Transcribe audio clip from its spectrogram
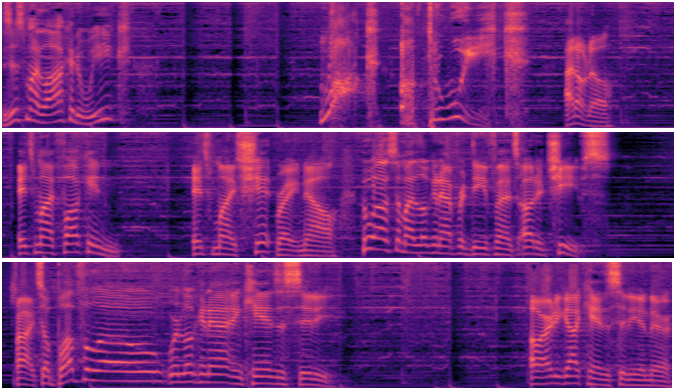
Is this my lock of the week? Lock of the week. I don't know. It's my fucking. It's my shit right now. Who else am I looking at for defense? Oh, the Chiefs. All right, so Buffalo, we're looking at in Kansas City. Oh, I already got Kansas City in there.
